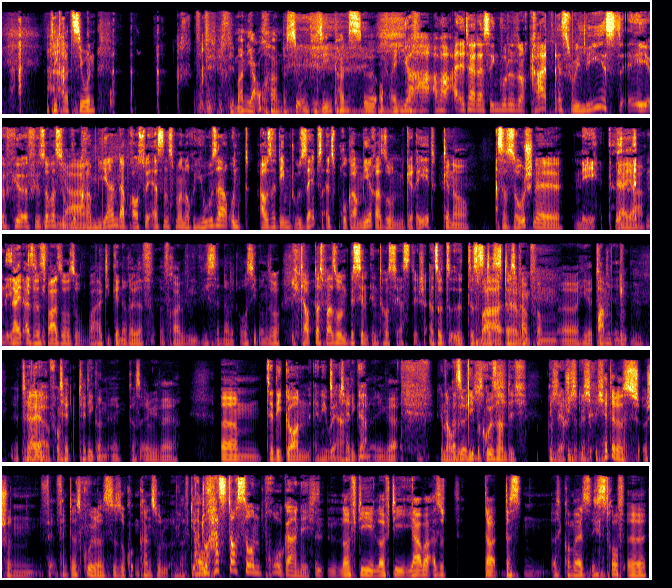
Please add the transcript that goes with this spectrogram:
Integration. Will, will man ja auch haben, dass du irgendwie sehen kannst äh, auf einen ja, aber Alter, das Ding wurde doch gerade erst released, ey, für, für sowas Ja. zu programmieren. Da brauchst du erstens mal noch User und außerdem du selbst als Programmierer so ein Gerät. genau. Also so schnell, nee. Ja, ja. Nee. Nein, also das war so, so war halt die generelle Frage, wie wie es denn damit aussieht und so. Ich glaube, das war so ein bisschen enthusiastisch. Also das, Das, war das, das ähm, kam vom äh, hier beim Teddy, Denken. äh, Teddy, Ja, ja, vom- Ted, Teddy Gone äh, Goes Everywhere. Ähm, Teddy Gone Anywhere. Teddy ja, Gone Anywhere. genau. Also liebe ich- Grüße an dich an Ich, der ich, Stelle. ich, ich hätte das schon, finde das cool, dass du so gucken kannst, so läuft die aber auf, du hast doch so ein Pro gar nicht. Läuft die, läuft die, ja, aber also da, das, das kommen wir jetzt nicht drauf, äh,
